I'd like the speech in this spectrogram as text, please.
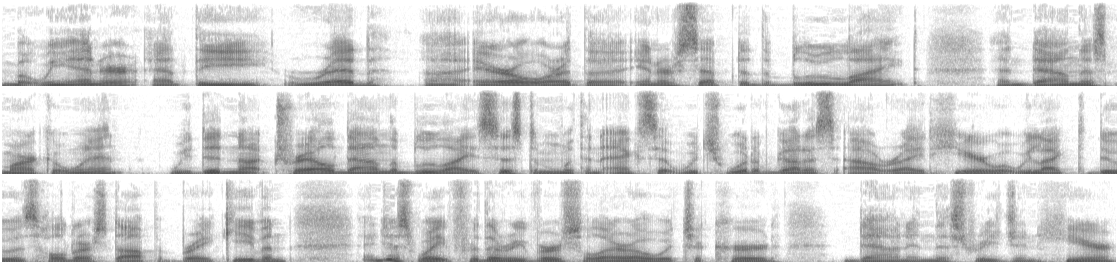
but we enter at the red uh, arrow or at the intercept of the blue light and down this market went. We did not trail down the blue light system with an exit which would have got us out right here. What we like to do is hold our stop at break even and just wait for the reversal arrow which occurred down in this region here.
